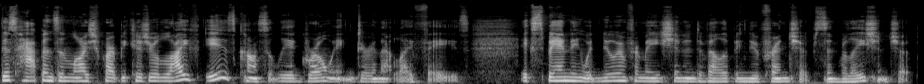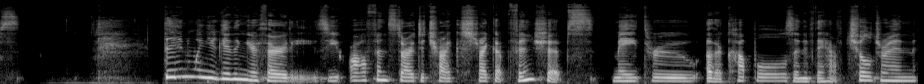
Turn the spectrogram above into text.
This happens in large part because your life is constantly growing during that life phase, expanding with new information and developing new friendships and relationships. then when you get in your 30s, you often start to try strike up friendships made through other couples. And if they have children,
